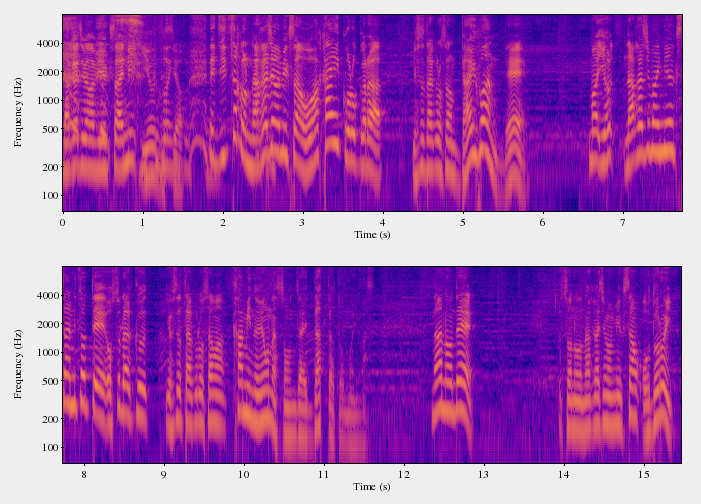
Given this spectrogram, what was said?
中島みゆきさんに言うんですよ。ですねで実はこの中島みゆきさんは若い頃から吉田拓郎さんの大ファンで、まあ、よ中島みゆきさんにとっておそらく吉田拓郎さんは神のような存在だったと思います。なのでその中島みゆきさんは驚いて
